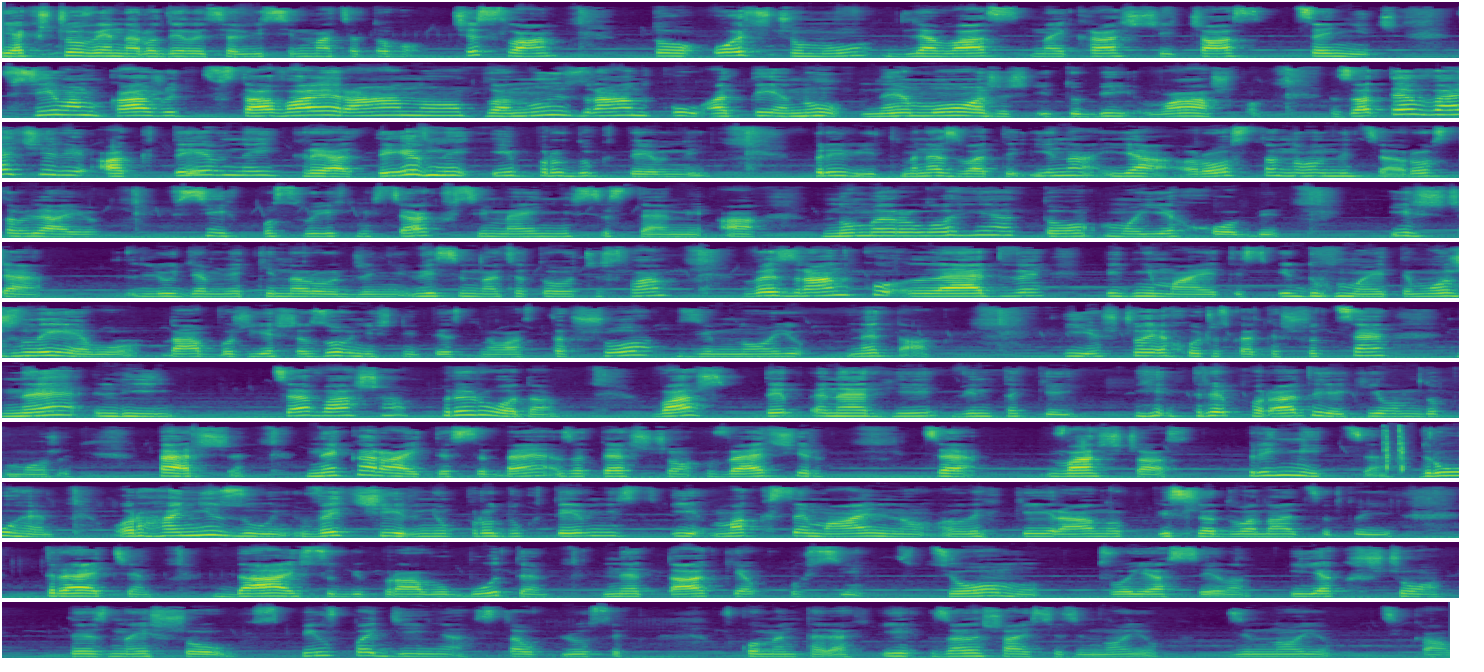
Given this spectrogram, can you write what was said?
Якщо ви народилися 18 числа, то ось чому для вас найкращий час це ніч. Всі вам кажуть, вставай рано, плануй зранку, а ти ну не можеш і тобі важко. Зате ввечері активний, креативний і продуктивний. Привіт! Мене звати Інна, я розстановниця, розставляю всіх по своїх місцях в сімейній системі. А нумерологія то моє хобі. І ще людям, які народжені 18 числа, ви зранку ледве піднімаєтесь і думаєте, можливо, да, бо ж є ще зовнішній тиск на вас, та що зі мною не так. І що я хочу сказати, що це не лінь, це ваша природа, ваш тип енергії він такий. І три поради, які вам допоможуть. Перше, не карайте себе за те, що вечір це ваш час. Прийміть це. Друге, організуй вечірню продуктивність і максимально легкий ранок після 12-ї. Третє, дай собі право бути не так, як усі. В цьому твоя сила. І якщо ти знайшов співпадіння, став плюсик в коментарях і залишайся зі мною. Зі мною цікаво.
